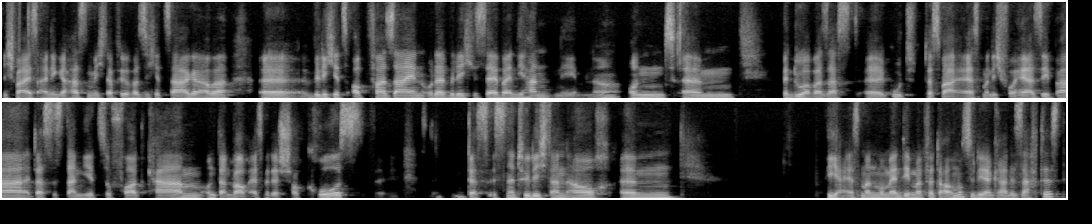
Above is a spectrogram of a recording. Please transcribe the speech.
ich weiß, einige hassen mich dafür, was ich jetzt sage, aber äh, will ich jetzt Opfer sein oder will ich es selber in die Hand nehmen? Ne? Und ähm, wenn du aber sagst, äh, gut, das war erstmal nicht vorhersehbar, dass es dann jetzt sofort kam und dann war auch erstmal der Schock groß, das ist natürlich dann auch ähm, ja erstmal ein Moment, den man verdauen muss, wie du ja gerade sagtest.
